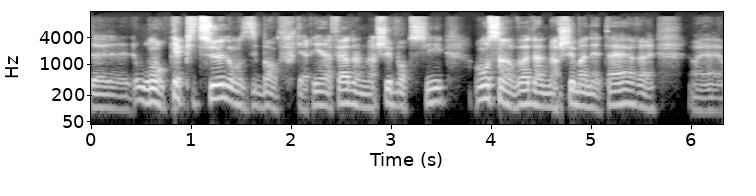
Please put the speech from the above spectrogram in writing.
où on capitule, on se dit, bon, n'y a rien à faire dans le marché boursier, on s'en va dans le marché monétaire, euh,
